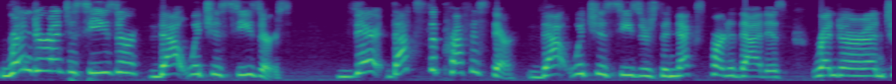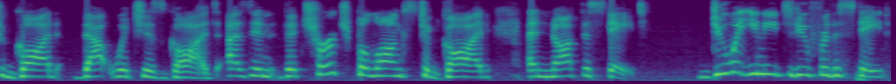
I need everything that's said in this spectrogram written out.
Render unto Caesar that which is Caesar's. There that's the preface there. That which is caesar's. The next part of that is render unto god that which is god's. As in the church belongs to god and not the state. Do what you need to do for the state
